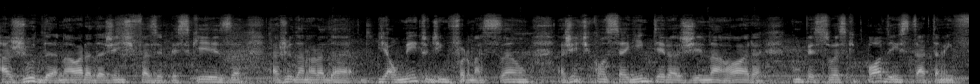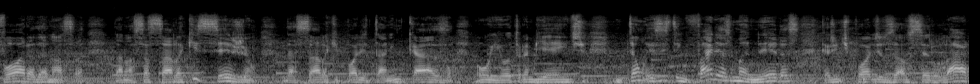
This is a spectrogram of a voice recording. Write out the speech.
Ajuda na hora da gente fazer pesquisa, ajuda na hora da, de aumento de informação, a gente consegue interagir na hora com pessoas que podem estar também fora da nossa, da nossa sala, que sejam da sala, que pode estar em casa ou em outro ambiente. Então, existem várias maneiras que a gente pode usar o celular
